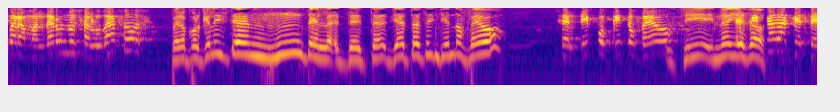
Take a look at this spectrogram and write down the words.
para mandar unos saludazos. ¿Pero por qué le hiciste... te te- te- ¿Ya estás sintiendo feo? Sentí poquito feo. Sí, no, y Es que eso... cada que te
